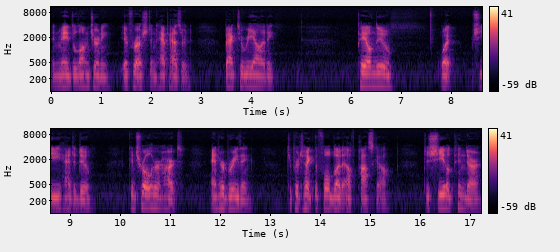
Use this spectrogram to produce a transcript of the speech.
and made the long journey, if rushed and haphazard, back to reality. Pale knew what she had to do control her heart and her breathing to protect the full blood elf Pascal, to shield Pindar,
